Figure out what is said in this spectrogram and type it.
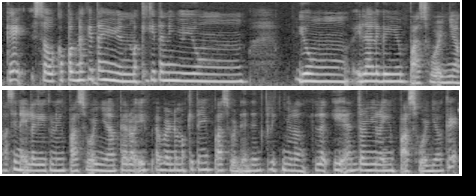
Okay. So, kapag nakita nyo yun, makikita ninyo yung yung ilalagay nyo yung password niya kasi nailagay ko na yung password niya pero if ever na makita yung password and then click nyo lang i-enter nyo lang yung password niya okay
